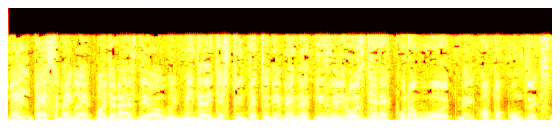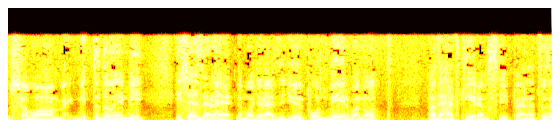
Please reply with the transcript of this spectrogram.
meg, persze meg lehet magyarázni, hogy minden egyes tüntetőnél meg lehet nézni, hogy rossz gyerekkora volt, meg apa komplexusa van, meg mit tudom én mi, és ezzel lehetne magyarázni, hogy ő pont miért van ott, na de hát kérem szépen, hát az,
